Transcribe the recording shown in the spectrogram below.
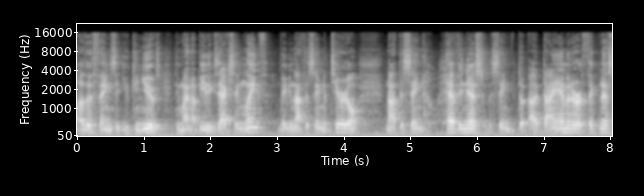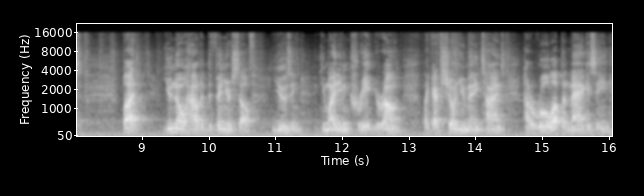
other things that you can use. They might not be the exact same length, maybe not the same material, not the same heaviness or the same uh, diameter or thickness, but you know how to defend yourself using. You might even create your own. Like I've shown you many times how to roll up a magazine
